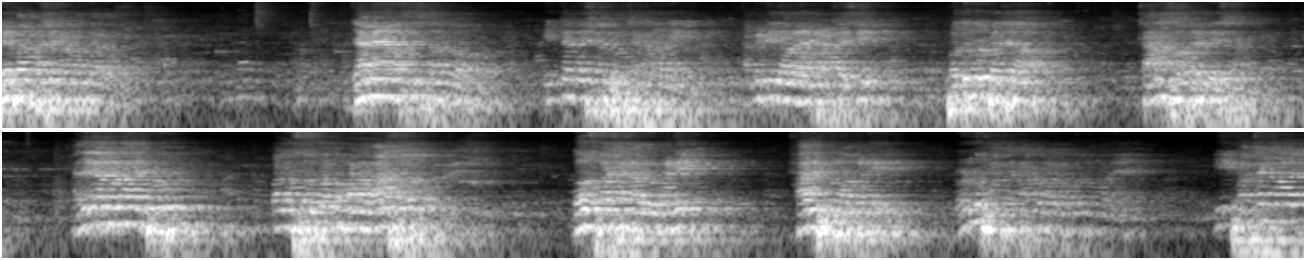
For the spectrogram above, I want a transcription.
బీర్బాల్ బషీర్ అహ్మద్ గారు. జామియా వసతి ఇంటర్నేషనల్ ఫంక్షన్ కమిటీ ద్వారా ఏర్పాటు చేసి పొద్దుటూరు ప్రజల చాలా సౌకర్యం చేశారు. అది కాకుండా ఇప్పుడు వాళ్ళ సొంత వాళ్ళ వారసులు గౌస్ భాష కాదు ఒకటి హారిఫుల్లా ఒకటి రెండు పక్షకాలు వాళ్ళ కుటుంబమే. ఈ పక్షకాలు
